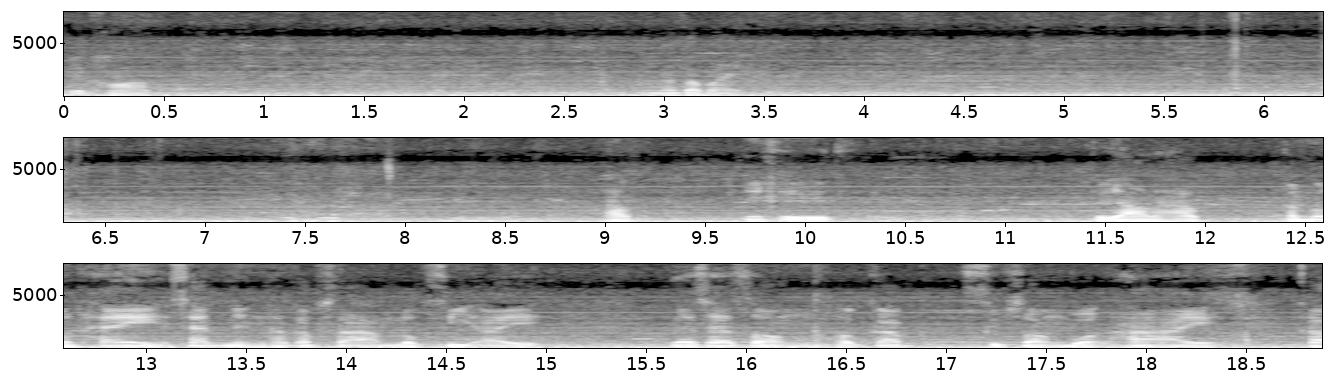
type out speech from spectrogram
เป็นข้อครับหน้าต่อไป ครับ นี่คือตัวอย่างนะครับกำหนดให้ z 1เท่ากับ 3 ลบ 4i และ z 2เท่ากับ 12 บวก 5i ค่า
